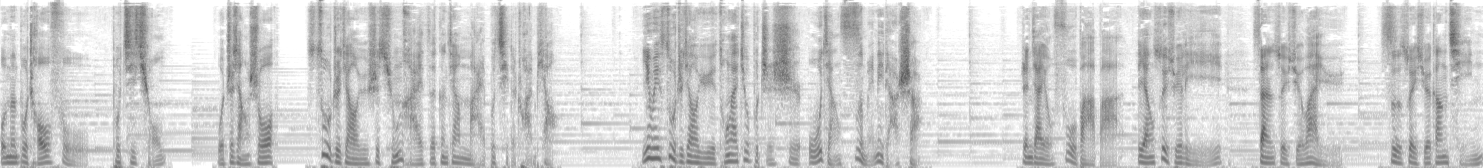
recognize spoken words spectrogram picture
我们不仇富。不积穷，我只想说，素质教育是穷孩子更加买不起的船票，因为素质教育从来就不只是五讲四美那点事儿。人家有富爸爸，两岁学礼仪，三岁学外语，四岁学钢琴，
